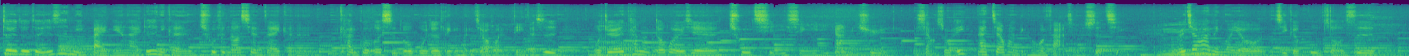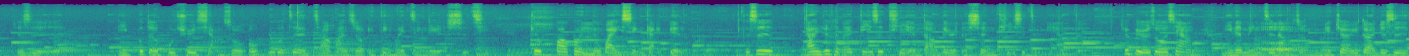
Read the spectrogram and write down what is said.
对对对，就是你百年来，就是你可能出生到现在，可能看过二十多部就是灵魂交换电影，但是我觉得他们都会有一些出奇心意，让你去想说，哎，那交换灵魂会发生什么事情？我觉得交换灵魂有几个步骤是，就是你不得不去想说，哦，如果真的交换之后一定会经历的事情，就包括你的外形改变了嘛。可是，然后你就可能会第一次体验到那个人的身体是怎么样的。就比如说像你的名字当中，里面就有一段就是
